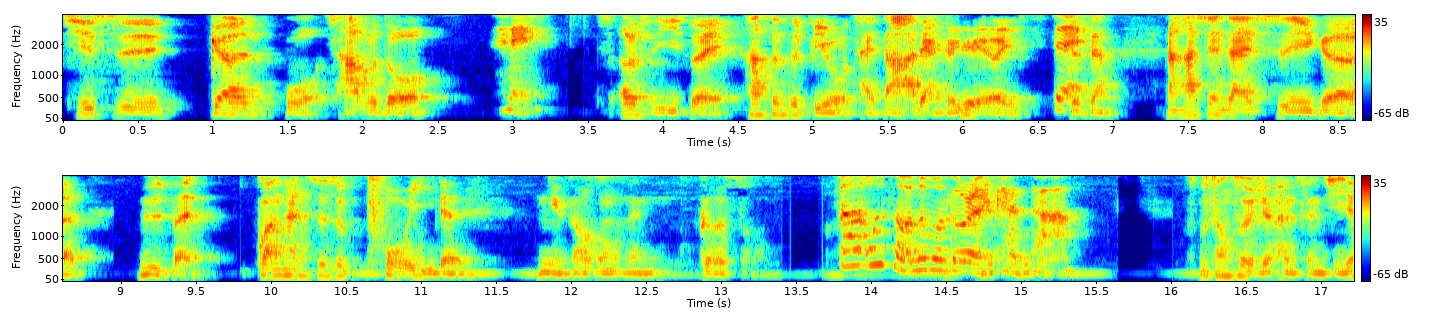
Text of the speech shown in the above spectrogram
其实跟我差不多，嘿，二十一岁，他甚至比我才大两个月而已。对，就这样。然后他现在是一个日本。观看次数破亿的女高中生歌手啊！为什么那么多人看她？我当初也觉得很神奇，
